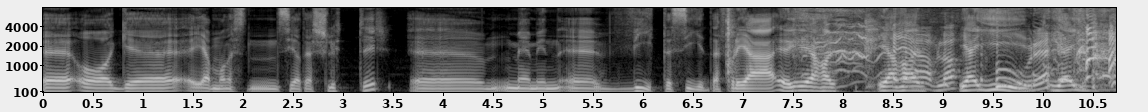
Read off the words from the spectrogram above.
Eh, og eh, jeg må nesten si at jeg slutter eh, med min eh, hvite side. Fordi jeg, jeg, jeg har Jeg har Jeg gir jeg, jeg,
